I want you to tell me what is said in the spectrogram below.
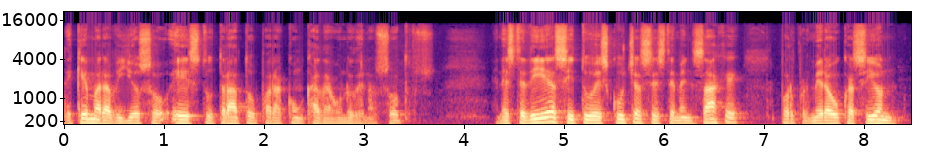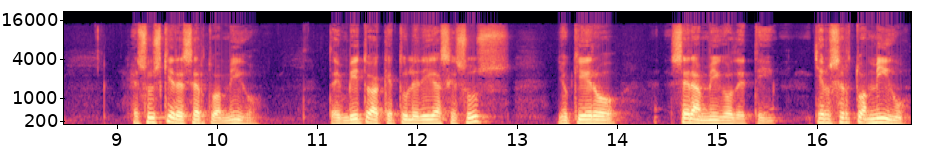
de qué maravilloso es tu trato para con cada uno de nosotros. En este día, si tú escuchas este mensaje por primera ocasión, Jesús quiere ser tu amigo. Te invito a que tú le digas, Jesús, yo quiero ser amigo de ti, quiero ser tu amigo.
